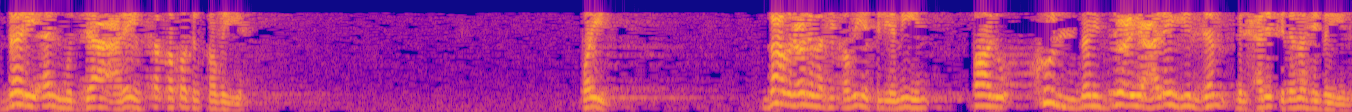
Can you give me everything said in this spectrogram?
برئ المدعى عليه سقطت القضية. طيب. بعض العلماء في قضية اليمين قالوا كل من ادعي عليه يلزم بالحلف إذا ما في بينة.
